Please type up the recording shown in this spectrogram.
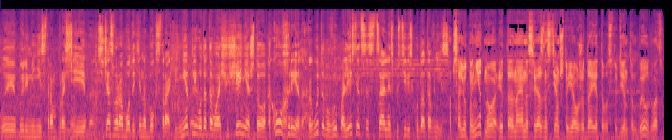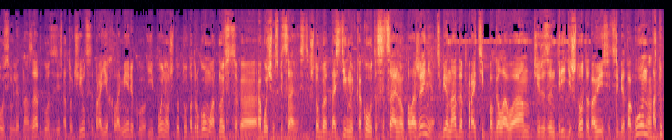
вы были министром в России, да, да. сейчас вы работаете на бокс-траке. Нет ли вот этого ощущения, что какого хрена? Как будто бы вы по лестнице социальной спустились куда-то вниз. Абсолютно нет, но это, наверное, связано с тем, что я уже до этого студентом был, 28 лет назад, год здесь отучился, проехал Америку и понял, что тут по-другому относятся к рабочим специальностям. Чтобы достигнуть какого-то социального положения, тебе надо пройти по головам, через интриги что-то, повесить себе погон, а тут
